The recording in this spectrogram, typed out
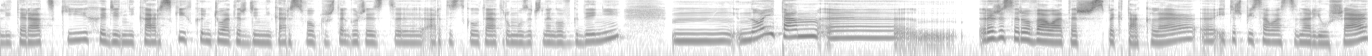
literackich, dziennikarskich. Skończyła też dziennikarstwo, oprócz tego, że jest artystką teatru muzycznego w Gdyni. Mm, no i tam reżyserowała też spektakle i też pisała scenariusze.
